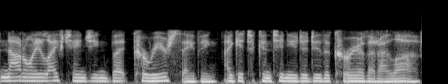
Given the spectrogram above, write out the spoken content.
Not only life changing, but career saving. I get to continue to do the career that I love.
